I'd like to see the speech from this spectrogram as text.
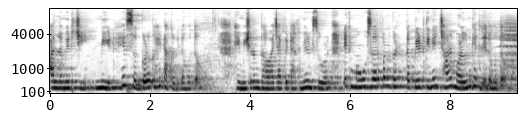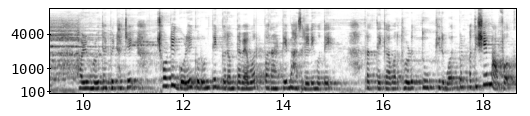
आलं मिरची मीठ हे सगळं काही टाकलेलं होतं. हे मिश्रण गव्हाच्या पिठात मिसळून एक मऊसर पण घट्ट पीठ तिने छान मळून घेतलेलं होतं. हळूहळू त्या पिठाचे छोटे गोळे करून ते गरम तव्यावर पराठे भाजलेले होते. प्रत्येकावर थोडं तूप फिरवत पण अतिशय माफक.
